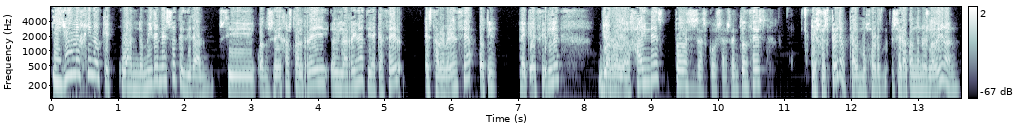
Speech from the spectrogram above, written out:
Y yo imagino que cuando miren eso te dirán si cuando se deja esto al rey y la reina tiene que hacer esta reverencia o tiene que decirle yo Royal Highness, todas esas cosas. Entonces, eso espero, que a lo mejor será cuando nos lo digan.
